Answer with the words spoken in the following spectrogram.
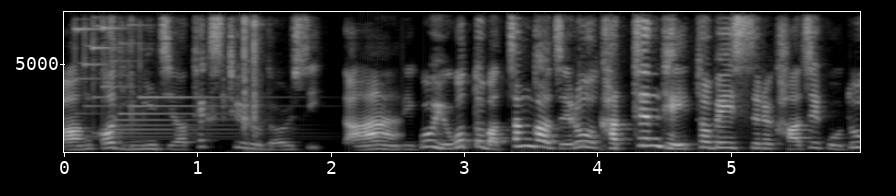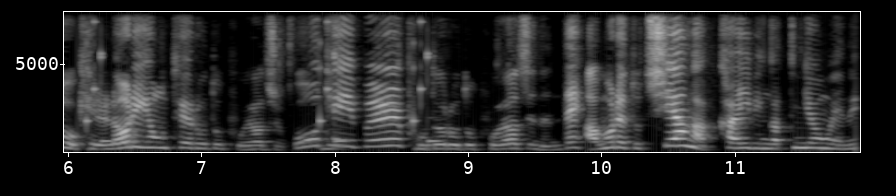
마음껏 이미지와 텍스트로 넣을 수 있 다. 그리고 이것도 마찬가지로 같은 데이터베이스를 가지고도 갤러리 형태로도 보여주고 테이블 보드로도 보여지는데 아무래도 취향 아카이빙 같은 경우에는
